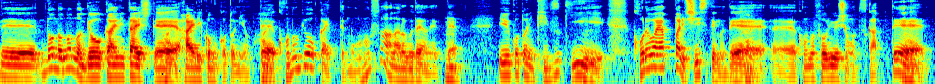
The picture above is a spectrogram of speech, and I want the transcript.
でどんどんどんどん業界に対して入り込むことによって、はい、この業界ってものすごいアナログだよねって、いうことに気づき、うん、これはやっぱりシステムで、はい、えー、このソリューションを使って、うん、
